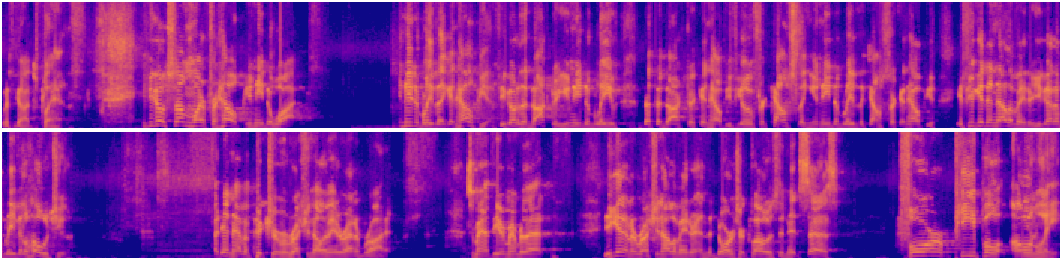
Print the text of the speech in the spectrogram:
with God's plan. If you go somewhere for help, you need to what? You need to believe they can help you. If you go to the doctor, you need to believe that the doctor can help you. If you go for counseling, you need to believe the counselor can help you. If you get in an elevator, you got to believe it'll hold you. I didn't have a picture of a Russian elevator, I'd have brought it. Samantha, you remember that? You get in a Russian elevator and the doors are closed and it says, Four people only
